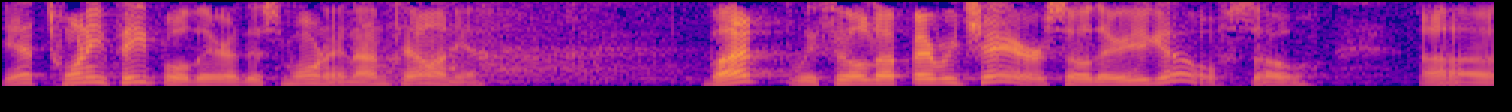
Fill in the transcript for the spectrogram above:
Yeah, 20 people there this morning, I'm telling you. But we filled up every chair, so there you go. So uh,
